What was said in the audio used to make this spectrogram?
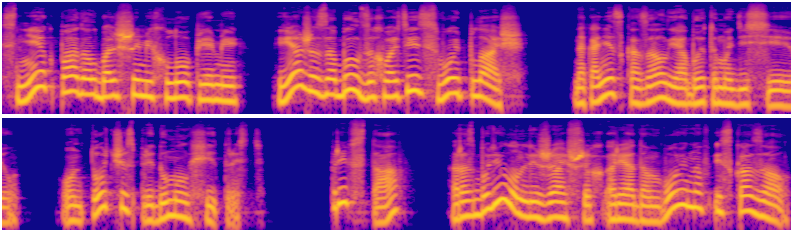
Снег падал большими хлопьями. Я же забыл захватить свой плащ. Наконец сказал я об этом Одиссею. Он тотчас придумал хитрость. Привстав, разбудил он лежащих рядом воинов и сказал,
